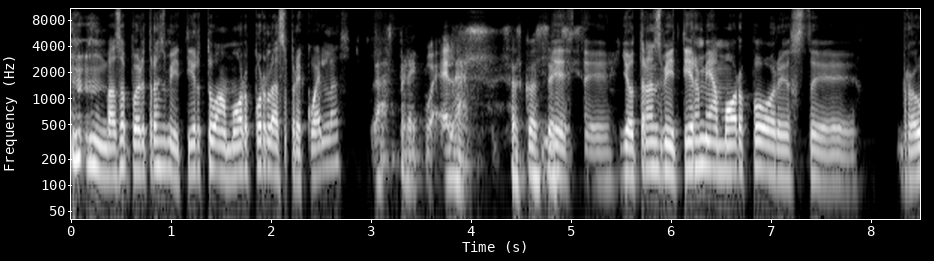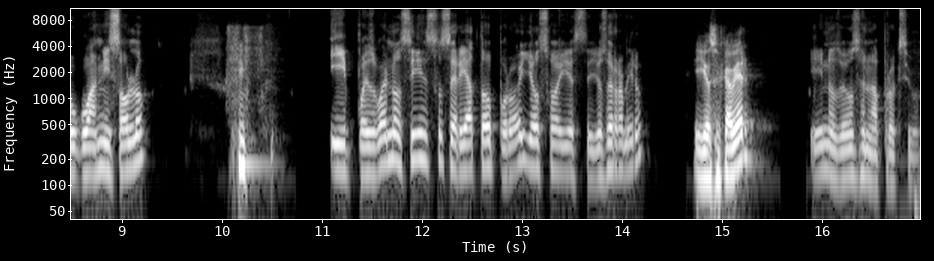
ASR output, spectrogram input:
vas a poder transmitir tu amor por las precuelas. Las precuelas, esas cosas. este, yo transmitir mi amor por este Rogue One y solo. y pues bueno, sí, eso sería todo por hoy. Yo soy este, yo soy Ramiro. Y yo soy Javier. Y nos vemos en la próxima.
